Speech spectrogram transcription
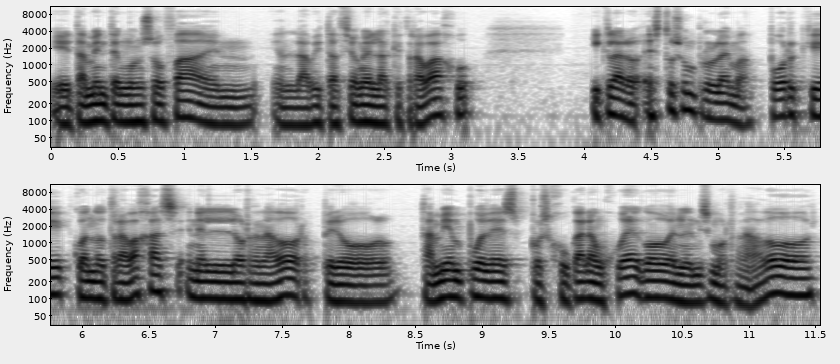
eh, también tengo un sofá en, en la habitación en la que trabajo y claro, esto es un problema porque cuando trabajas en el ordenador, pero también puedes pues, jugar a un juego en el mismo ordenador,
